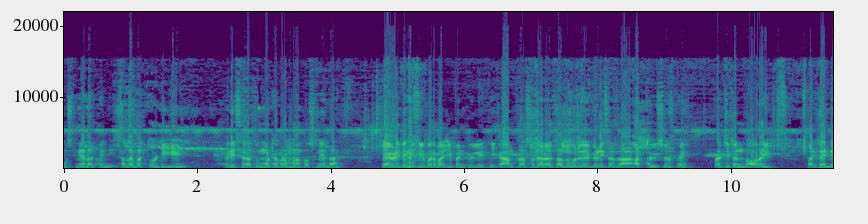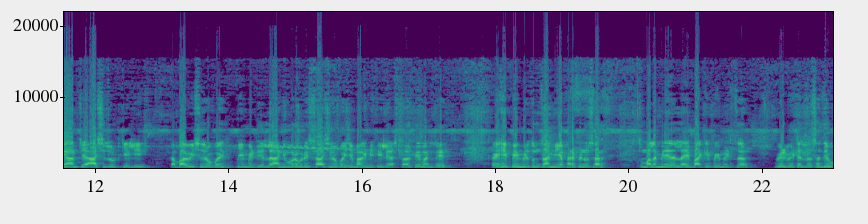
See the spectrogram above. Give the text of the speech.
ऊस नेला त्यांनी सलाबतपूर डिगे परिसरातून मोठ्या प्रमाणात ऊस नेला. त्यावेळी त्यांनी पेपरबाजी पण केली होती की आमचा सदर चालू गळीचा जा अठ्ठावीसशे रुपये प्रतिटन भाव राहील. पण त्यांनी आमची अशी लूट केली का बावीसशे रुपये पेमेंट दिलं आणि उर्वरित सहाशे रुपयाची मागणी केली असता ते म्हणते हे पेमेंट तुमचं आम्ही एफ आर पीनुसार तुम्हाला मिळालेलं आहे बाकी पेमेंटचं वेळ भेटेल तसं देऊ.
